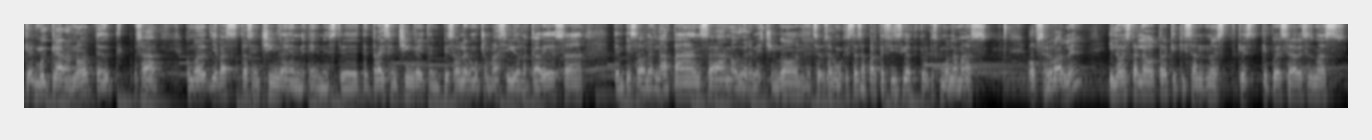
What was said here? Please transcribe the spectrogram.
que es muy claro, ¿no? Te- o sea, cuando llevas, estás en chinga, en, este, te traes en chinga y te empieza a doler mucho más seguido la cabeza, te empieza a doler la panza, no duermes chingón, etc. O sea, como que está esa parte física que creo que es como la más observable. Y luego está la otra que quizá no es, que, que puede ser a veces más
